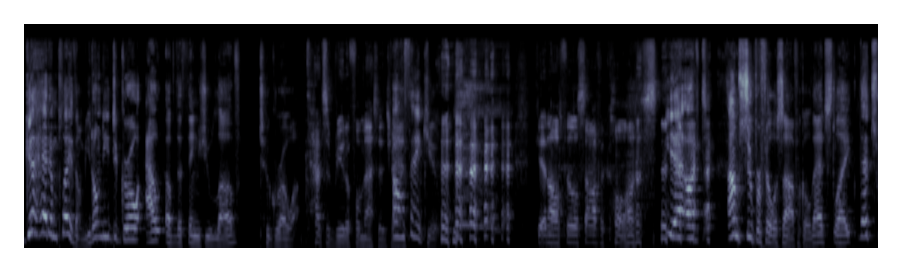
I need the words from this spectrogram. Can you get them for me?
go ahead and play them. You don't need to grow out of the things you love to grow up. That's a beautiful message man. oh thank you. Getting all philosophical on us. Yeah i'm super philosophical. That's like that's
